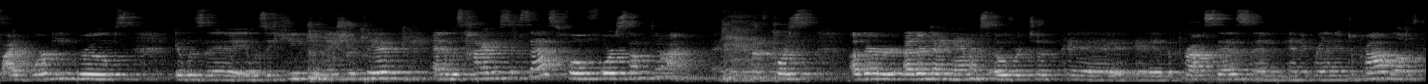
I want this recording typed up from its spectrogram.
five working groups, It was a, it was a huge initiative, and it was highly successful for some time. And of course, other, other dynamics overtook uh, uh, the process and, and it ran into problems.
